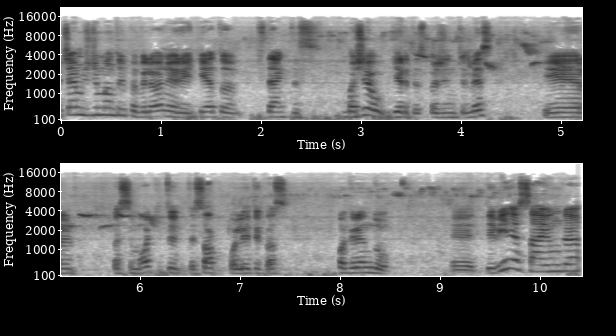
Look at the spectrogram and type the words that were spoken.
Pačiam Žygimantui paviljoniui reikėtų stengtis mažiau girtis pažintimis ir pasimokyti tiesiog politikos pagrindų. Tevinės sąjunga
